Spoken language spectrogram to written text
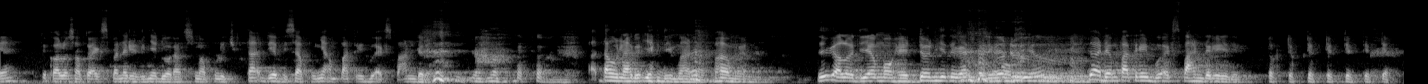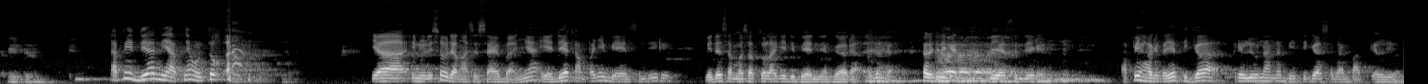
Ya itu kalau satu expander harganya 250 juta dia bisa punya 4000 expander. Tahu naruhnya di mana paham kan jadi kalau dia mau hedon gitu kan beli mobil itu ada 4000 expander itu dek dek dek dek dek dek dek tapi dia niatnya untuk ya Indonesia udah ngasih saya banyak ya dia kampanye biaya sendiri. Beda sama satu lagi di biaya negara itu kan kalau ini kan biaya sendiri. Tapi harganya 3 triliunan lebih 3 sampai 4 triliun.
